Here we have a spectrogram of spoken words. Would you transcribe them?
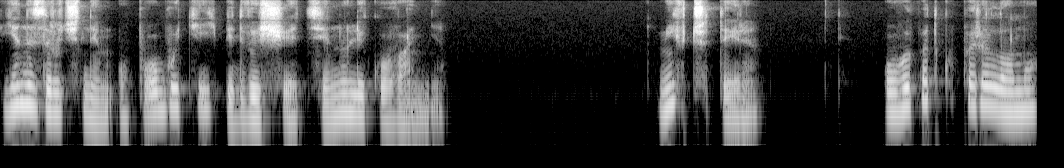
є незручним у побуті й підвищує ціну лікування. Міф 4. У випадку перелому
